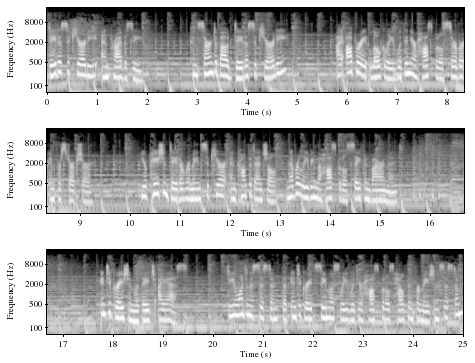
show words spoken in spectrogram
Data security and privacy. Concerned about data security? I operate locally within your hospital's server infrastructure. Your patient data remains secure and confidential, never leaving the hospital's safe environment. Integration with HIS. Do you want an assistant that integrates seamlessly with your hospital's health information system?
